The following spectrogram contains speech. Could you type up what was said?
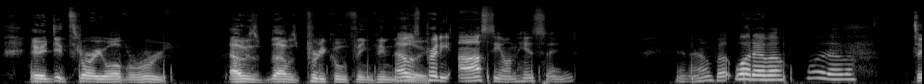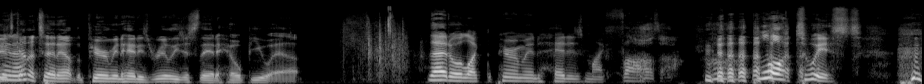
yeah, he did throw you off a roof. That was that was a pretty cool thing for him to That do. That was pretty arsey on his end. You know, but whatever. Whatever. So you it's know. going to turn out the pyramid head is really just there to help you out. That or like the pyramid head is my father. Plot twist. no!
